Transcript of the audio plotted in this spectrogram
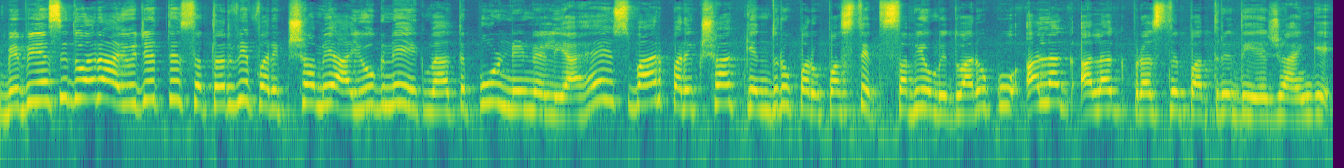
बीबीएसई द्वारा आयोजित सत्रहवीं परीक्षा में आयोग ने एक महत्वपूर्ण निर्णय लिया है। इस बार परीक्षा केंद्रों पर उपस्थित सभी उम्मीदवारों को अलग अलग प्रश्न पत्र दिए जाएँगे।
